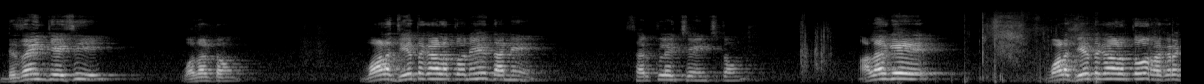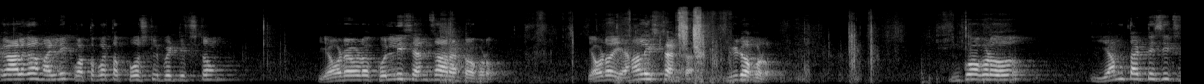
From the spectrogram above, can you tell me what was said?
డిజైన్ చేసి వదలటం వాళ్ళ జీతగాళ్ళతోనే దాన్ని సర్క్యులేట్ చేయించటం అలాగే వాళ్ళ జీతగాళ్ళతో రకరకాలుగా మళ్ళీ కొత్త కొత్త పోస్టులు పెట్టించటం ఎవడెవడో కొల్లి సెన్సార్ అంట ఒకడు ఎవడో ఎనలిస్ట్ అంట వీడొకడు. ఇంకొకడు ఎం థర్టీ సిక్స్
